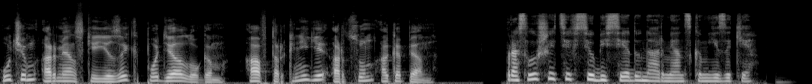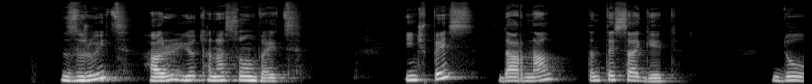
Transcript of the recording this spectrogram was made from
Учим армянский язык по диалогам. Автор книги Арцун Акопян. Прослушайте всю беседу на армянском языке. Զրույց 176 Ինչպես դառնալ տնտեսագետ Դու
